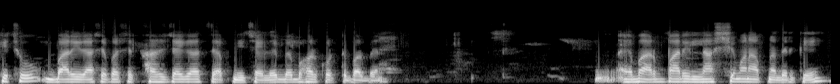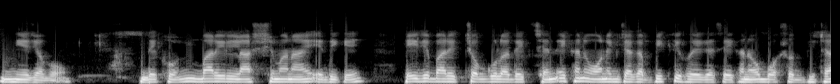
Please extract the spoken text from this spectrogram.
কিছু বাড়ির আশেপাশে খাস জায়গা আছে, আপনি চাইলে ব্যবহার করতে পারবেন। এবার বাড়ির লাশ সীমানা আপনাদেরকে নিয়ে যাব। দেখুন, বাড়ির লাশ সীমানায় এদিকে এই যে বাড়ির চকগুলা দেখছেন, এখানে অনেক জায়গা বিক্রি হয়ে গেছে, এখানেও বসত ভিটা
